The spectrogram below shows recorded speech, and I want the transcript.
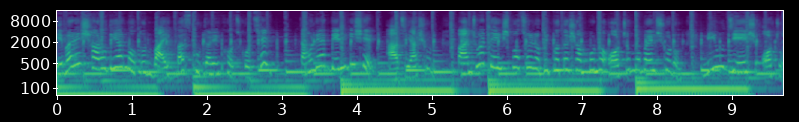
এবারে শারদিয়ার নতুন বাইক বা স্কুটারের খোঁজ করছেন? তাহলে আর দেরি কিসের? আজই আসুন। পাঞ্চুয়া তেইশ বছরের অভিজ্ঞতা সম্পন্ন automobile showroom new JS auto.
